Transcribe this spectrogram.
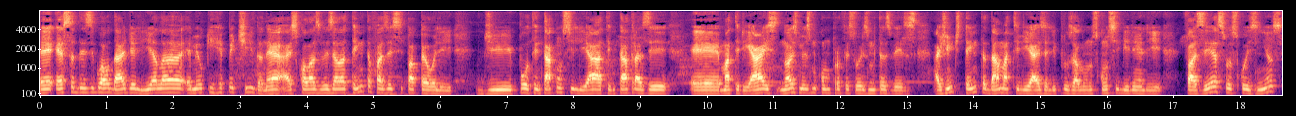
é, essa desigualdade ali ela é meio que repetida, né? A escola às vezes ela tenta fazer esse papel ali de pô, tentar conciliar, tentar trazer é, materiais. Nós mesmo como professores muitas vezes a gente tenta dar materiais ali para os alunos conseguirem ali fazer as suas coisinhas,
